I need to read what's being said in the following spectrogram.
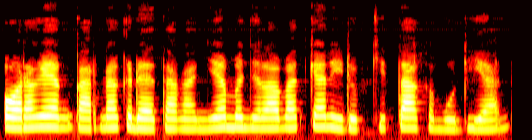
orang yang karena kedatangannya menyelamatkan hidup kita kemudian.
